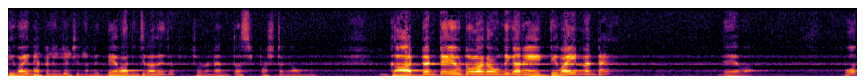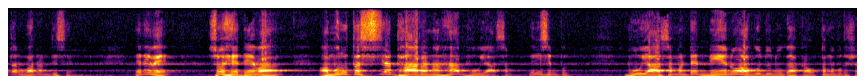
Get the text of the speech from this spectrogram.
డివైన్ ఎక్కడి నుంచి వచ్చిందండి? దేవా నుంచి రాలేదు? చూడండి ఎంత స్పష్టంగా ఉంది. గాడ్ అంటే ఏమిటోలాగా ఉంది కానీ డివైన్ అంటే దేవ. Both are one and the same anyway so హే దేవ అమృతస్య ధారణ భూయాసం. వెరీ సింపుల్ భూయాసం అంటే నేను అగుదునుగాక ఉత్తమ పురుష.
